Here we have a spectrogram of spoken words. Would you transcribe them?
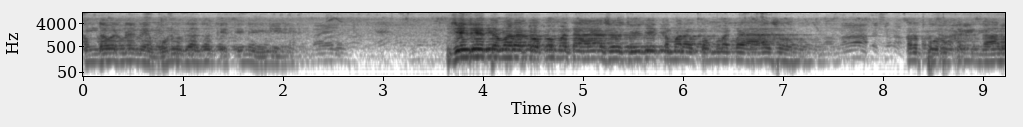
અમદાવાદના મહેમાનો દાદો કહેતી નહીં. જે જે તમારા ટોકો માટે આવ્યા છો, જે જે તમારા કોમ માટે આવ્યા છો, અને પૂરું કરી ના લો,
